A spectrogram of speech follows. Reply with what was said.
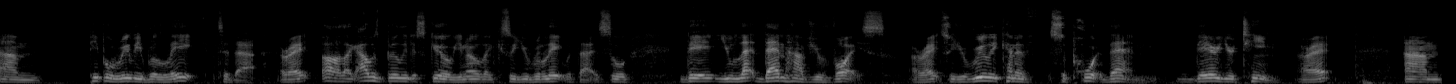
um, people really relate to that. All right. Oh, like I was bullied at school, you know, like so you relate with that. So they you let them have your voice. All right. So you really kind of support them. They're your team. All right. Um,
